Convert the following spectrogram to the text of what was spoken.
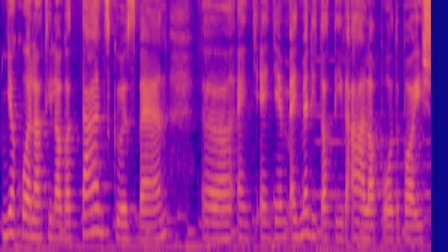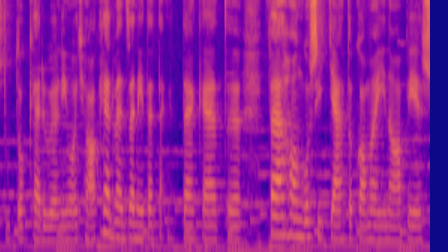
Gyakorlatilag a tánc közben egy, egy, egy meditatív állapotba is tudtok kerülni, hogyha a kedvenc zenéteteket felhangosítjátok a mai nap, és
